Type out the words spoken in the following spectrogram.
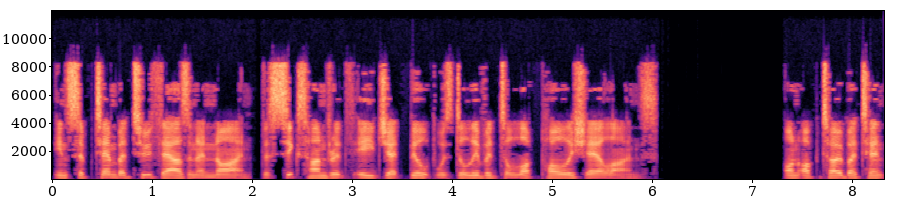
In September 2009, the 600th E-Jet built was delivered to LOT Polish Airlines. On October 10,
